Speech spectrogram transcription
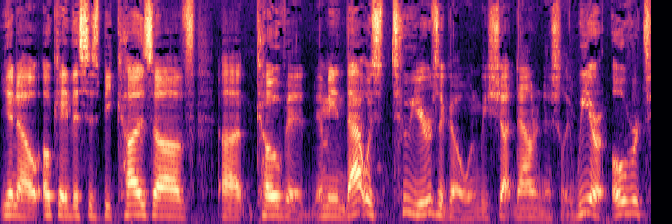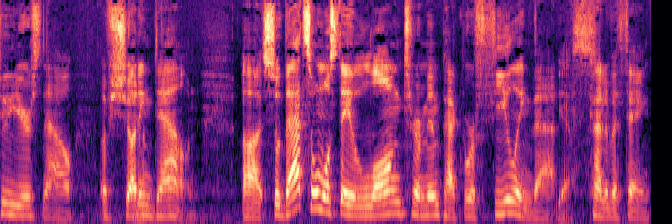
you know, okay, this is because of uh, COVID. I mean, that was two years ago when we shut down initially. We are over two years now of shutting down. Uh, so that's almost a long term impact. We're feeling that Yes. kind of a thing.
